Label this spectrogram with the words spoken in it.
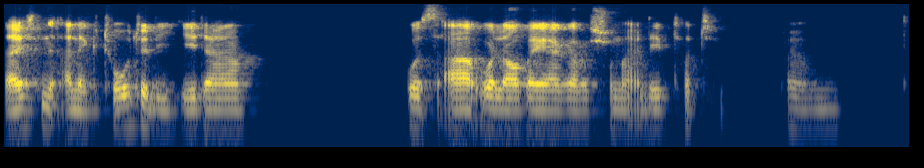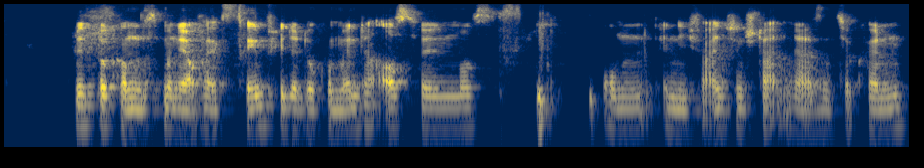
leichten Anekdote, die jeder USA-Urlauber ja, glaube ich, schon mal erlebt hat, ähm, mitbekommen, dass man ja auch extrem viele Dokumente ausfüllen muss, um in die Vereinigten Staaten reisen zu können.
